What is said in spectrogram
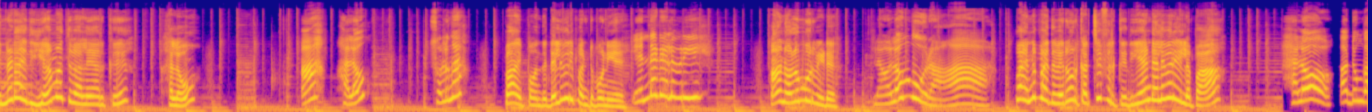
என்னடா இது ஏமாத்து வேலையா இருக்கு? ஹலோ? ஆ ஹலோ? சொல்லுங்க. பா இப்போ வந்து டெலிவரி பண்ணிட்டு போனியே. எந்த டெலிவரி? ஆ நொலம்பூர் வீடு. நலம்பூரா? பா என்னப்பா இது வெறும் ஒரு கர்ச்சீஃப் இருக்கு. இது ஏன் டெலிவரி இல்லப்பா? ஹலோ அது உங்க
